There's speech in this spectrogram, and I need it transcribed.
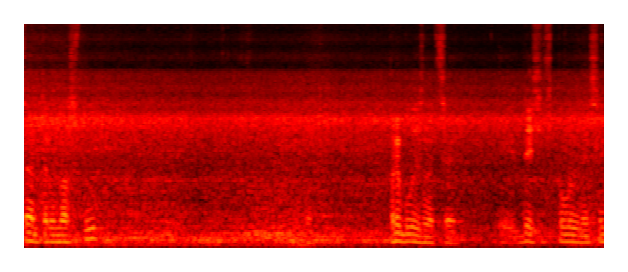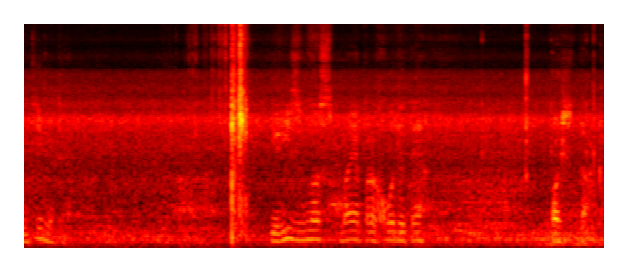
центр у нас тут. Приблизно це 10,5 см. І різ у нас має проходити ось так.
